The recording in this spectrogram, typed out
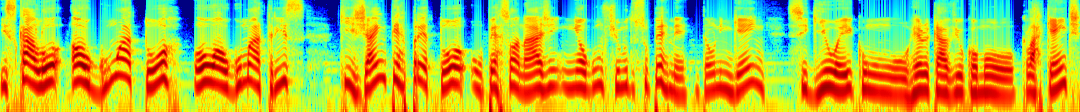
escalou algum ator ou alguma atriz que já interpretou o personagem em algum filme do Superman. Então ninguém seguiu aí com o Henry Cavill como Clark Kent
